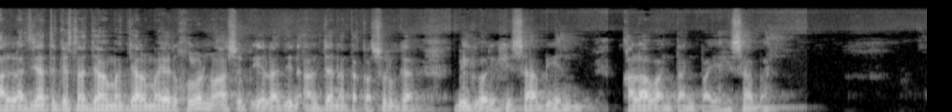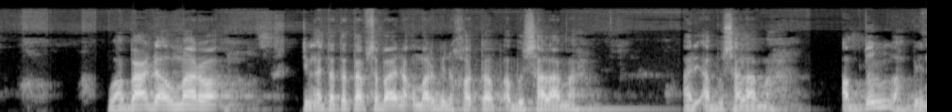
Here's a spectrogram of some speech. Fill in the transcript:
Alladzina tegasna jalma jalma yadkhulun nu asub iladin aljannata ka surga bigori hisabin kalawan tanpa ya hisaban. Wa ba'da umara jeung eta tetap sabana Umar bin Khattab Abu Salamah. Ari Abu Salamah. Abdullah bin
